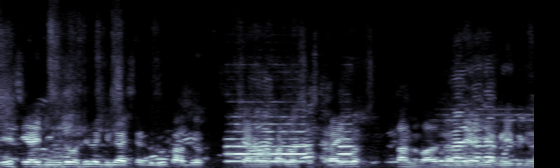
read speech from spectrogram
ਇਹ ਸੀ ਦੀ ਵੀਡੀਓ ਵਧੀਆ ਲੱਗੀ ਲਾਈਕ ਸ਼ੇਅਰ ਜ਼ਰੂਰ ਕਰ ਦਿਓ। ਚੈਨਲ ਨੂੰ ਕਰ ਲਓ ਸਬਸਕ੍ਰਾਈਬ ਧੰਨਵਾਦ, ਮਿਲਦੇ ਹਾਂ ਜੀ ਅਗਲੀ ਵੀਡੀਓ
